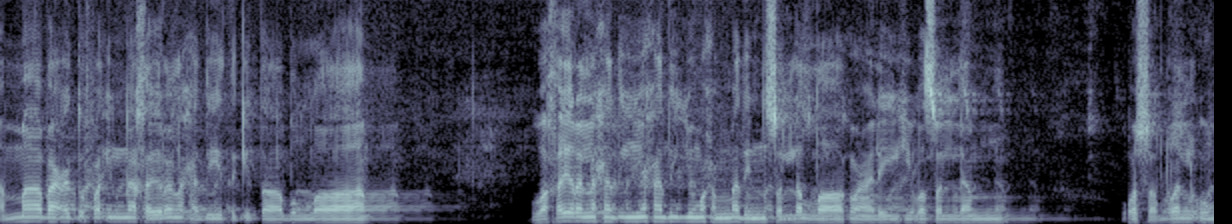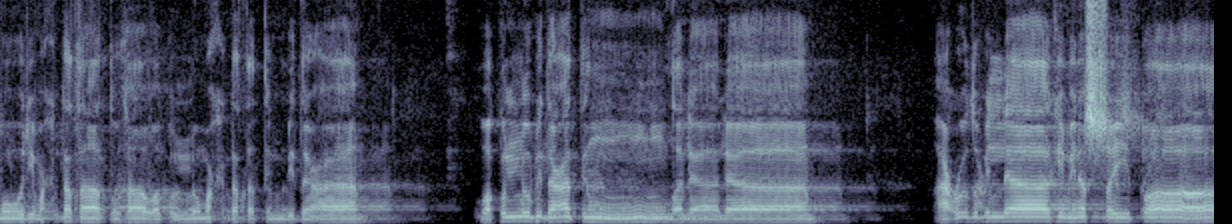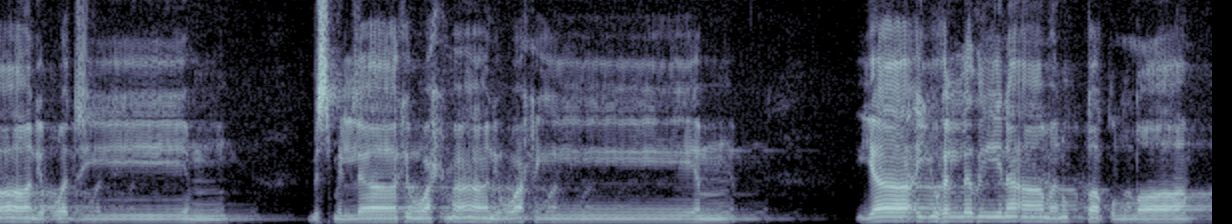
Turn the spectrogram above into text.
أما بعد فإن خير الحديث كتاب الله. وخير الحدي حدي محمد صلى الله عليه وسلم. وشر الأمور محدثاتها وكل محدثة بدعة وكل بدعة ضلالة. أعوذ بالله من الشيطان الرجيم. بسم الله الرحمن الرحيم يا أيها الذين آمنوا اتقوا الله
